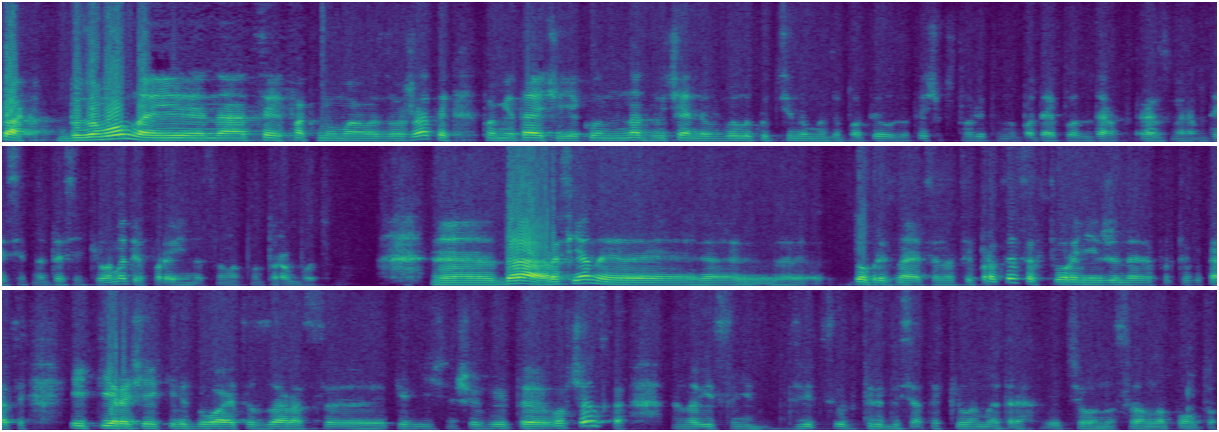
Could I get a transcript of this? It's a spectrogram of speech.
Так, безумовно, і на цей факт ми маємо зважати, пам'ятаючи, яку надзвичайно велику ціну ми заплатили за те, щоб створити ну, бодай плацдарм розміром 10 на 10 кілометрів по районі населеного пункту роботи. Е, да, росіяни е, е, добре знаються на цих процесах створення інженерних фортифікацій і ті речі, які відбуваються зараз е, північніше від е, Вовчанська на відстані 2,3 кілометра від цього населеного пункту,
